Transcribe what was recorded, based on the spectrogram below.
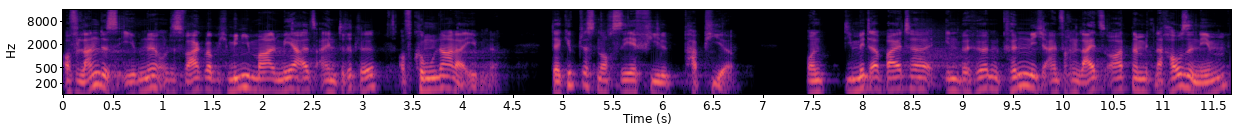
auf Landesebene und es war, glaube ich, minimal mehr als ein Drittel auf kommunaler Ebene da gibt es noch sehr viel Papier. Und die Mitarbeiter in Behörden können nicht einfach einen Leitsordner mit nach Hause nehmen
